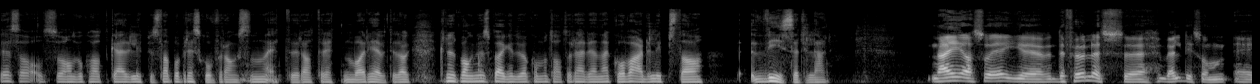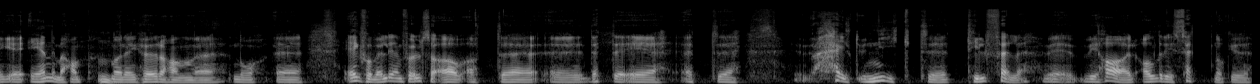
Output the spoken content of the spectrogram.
Det sa altså advokat Geir Lippestad på pressekonferansen etter at retten var hevet i dag. Knut Magnus Bergen, du er kommentator her i NRK. Hva er det Lippestad viser til her? Nei, altså jeg, eh, det føles veldig som jeg er enig med han mm. når jeg hører han nå. Jeg får veldig en følelse av at dette er et helt unikt tilfelle. Vi, vi, har aldri sett noe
